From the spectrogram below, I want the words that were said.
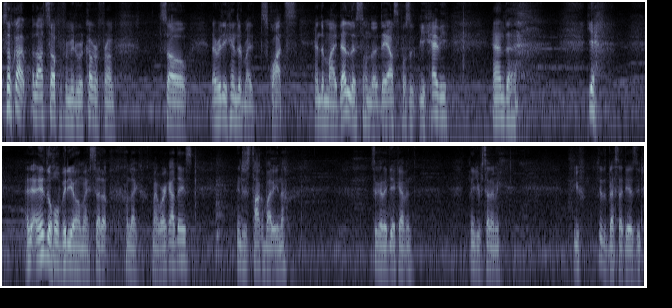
stuff got a lot tougher for me to recover from. So that really hindered my squats, hindered my deadlifts on the day I was supposed to be heavy. And uh, yeah, I, I do a whole video on my setup, on like my workout days, and just talk about it. You know, it's a good idea, Kevin. Thank you for telling me. You, you're the best ideas, dude.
